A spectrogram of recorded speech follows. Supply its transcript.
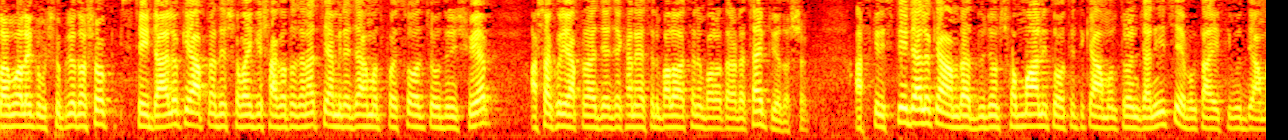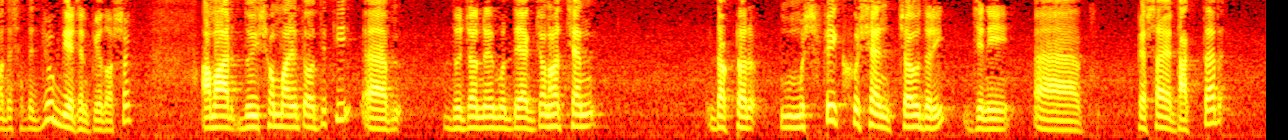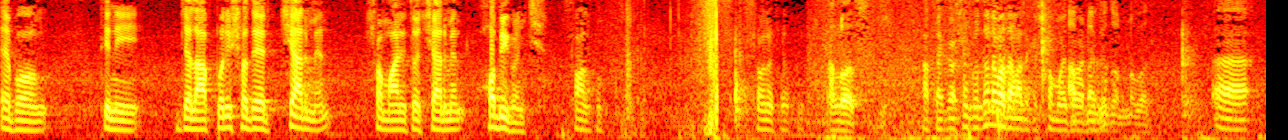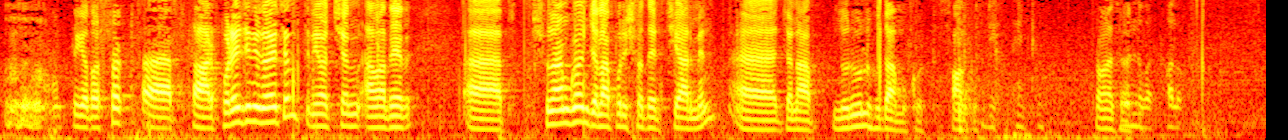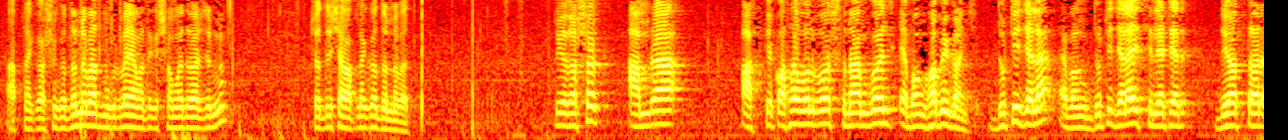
সালামু আলাইকুম। সুপ্রিয় দর্শক স্টেট ডায়ালগে আপনাদের সবাইকে স্বাগত জানাচ্ছি। আমি রেজা আহমদ ফয়সল চৌধুরী সুয়েব। আশা করি আপনারা যে যেখানে আছেন, ভালো আছেন, ভালো তারা চাই, প্রিয় দর্শক। আজকের স্টেট ডায়ালগে আমরা দুজন সম্মানিত অতিথিকে আমন্ত্রণ জানিয়েছি এবং তারা ইতিমধ্যে আমাদের সাথে যোগ দিয়েছেন, প্রিয় দর্শক। আমার দুই সম্মানিত অতিথি দুজনের মধ্যে একজন হচ্ছেন ডক্টর মুশফিক হোসেন চৌধুরী, যিনি পেশায় ডাক্তার এবং তিনি জেলা পরিষদের চেয়ারম্যান। সম্মানিত চেয়ারম্যান হবিগঞ্জ। আসসালামু কেমন আছেন ভালো আছে। আপনাকে অসংখ্য ধন্যবাদ আমাদেরকে সময় দেওয়ার জন্য। ধন্যবাদ। প্রিয় দর্শক তারপরে যিনি রয়েছেন তিনি হচ্ছেন আমাদের সুনামগঞ্জ জেলা পরিষদের চেয়ারম্যান জনাব নুরুল হুদা মুকুট। আসসালামু আলাইকুম। জি থ্যাংক ইউ কেমন আছেন? ধন্যবাদ ভালো। আপনাকে অসংখ্য ধন্যবাদ মুকুট ভাই আমাদেরকে সময় দেওয়ার জন্য। চৌধুরী সাহেব আপনাকেও ধন্যবাদ। প্রিয় দর্শক আমরা আজকে কথা বলব সুনামগঞ্জ এবং হবিগঞ্জ, দুটি জেলা এবং দুটি জেলায় সিলেটের বৃহত্তর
